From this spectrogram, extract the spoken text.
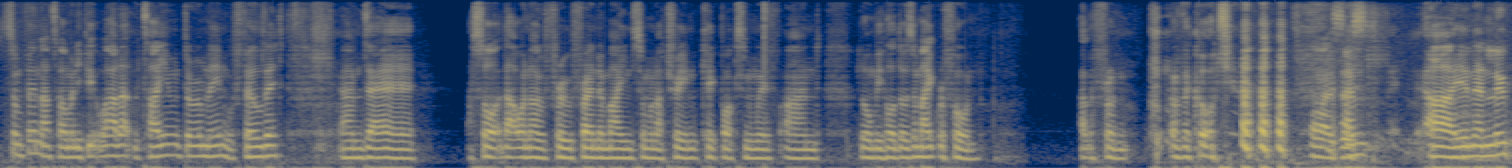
something. That's how many people we had at the time. Durham Lane, we filled it. And uh, I sorted that one out through a friend of mine, someone I trained kickboxing with. And lo and behold, there was a microphone at the front of the coach. Oh, is and, this? aye, and then Luke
